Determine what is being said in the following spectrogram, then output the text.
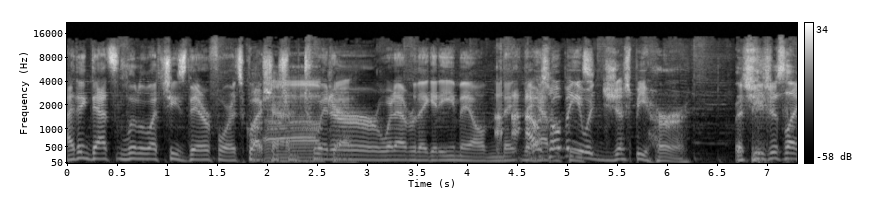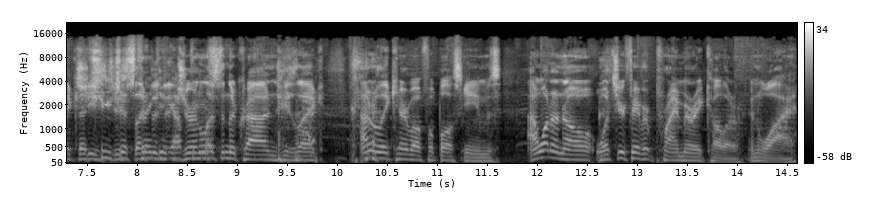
I think that's literally what she's there for. It's questions Ah, from Twitter okay. or whatever they get emailed. And they, they I was have hoping it would just be her. That she's just like that she's, she's just, just like the, the journalist these- in the crowd, and she's like, "I don't really care about football schemes. I want to know what's your favorite primary color and why."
